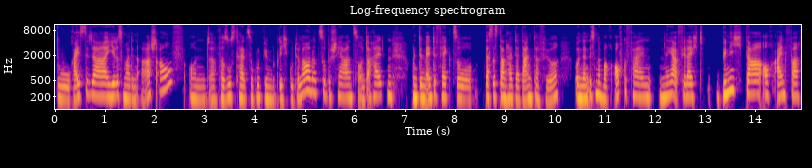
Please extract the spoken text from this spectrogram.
du reißt dir da jedes Mal den Arsch auf und äh, versuchst halt so gut wie möglich gute Laune zu bescheren, zu unterhalten und im Endeffekt so, das ist dann halt der Dank dafür. Und dann ist mir aber auch aufgefallen, naja, vielleicht bin ich da auch einfach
